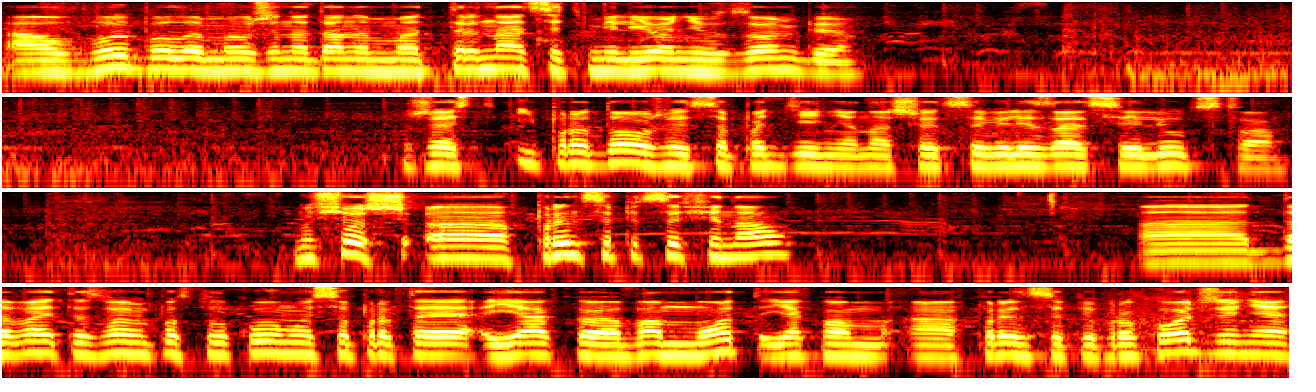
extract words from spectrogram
А вибили ми вже на даний момент 13 мільйонів зомбі. Жесть, і продовжується падіння нашої цивілізації людства. Ну що ж, в принципі, це фінал. Давайте з вами поспілкуємося про те, як вам мод, як вам, в принципі, проходження.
